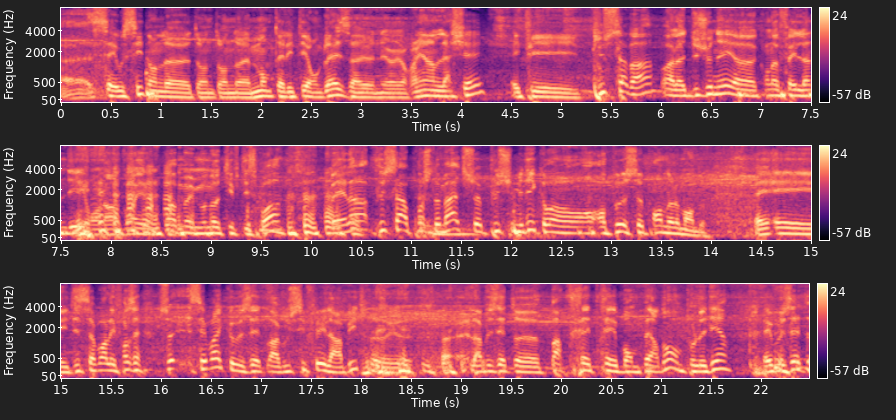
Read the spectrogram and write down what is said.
euh, c'est aussi dans, le, dans, dans la mentalité anglaise, euh, ne rien lâcher. Et puis, tout ça va. Voilà, déjeuner euh, qu'on a fait lundi, on n'a envoyé pas même motif d'espoir. Mais là, plus ça approche le match, plus je me dis qu'on on peut se prendre le monde. Et, et de savoir les Français. C'est- vrai que vous êtes là, vous sifflez l'arbitre. euh, euh, là, vous êtes euh, pas très très bon perdant, on peut le dire. Et vous êtes,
